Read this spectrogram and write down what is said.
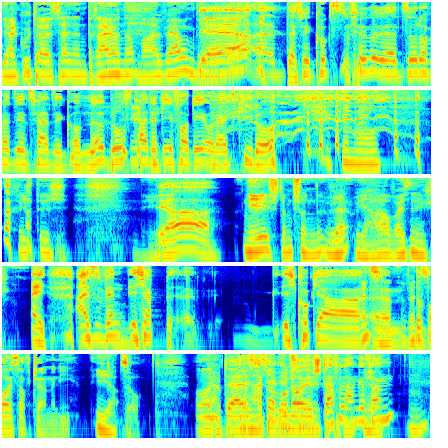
ja gut, da ist halt dann 300 Mal Werbung Ja, drin. ne? yeah, deswegen guckst du Filme jetzt nur noch, wenn sie ins Fernsehen kommen, ne? Bloß keine Richtig. DVD oder ins Kino. Genau, richtig. Nee. ja. nee, stimmt schon. Ja, weiß nicht. Ey, also wenn ich hab, äh, ich gucke ja Wenn's- ähm, wenn's- The Voice of Germany. Ja. So. Ja, Und gut, da hat ja die neue. Staffel angefangen. Ja. Mhm.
